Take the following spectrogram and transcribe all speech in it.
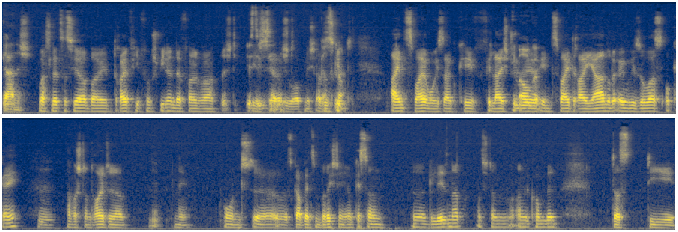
Gar nicht. Was letztes Jahr bei drei, vier, fünf Spielern der Fall war, Richtig. ist dieses Jahr nicht. überhaupt nicht. Also Ganz es genau. gibt ein, zwei, wo ich sage, okay, vielleicht in zwei, drei Jahren oder irgendwie sowas, okay. Hm. Aber Stand heute, Nee. nee. Und äh, es gab jetzt einen Bericht, den ich auch gestern äh, gelesen habe, als ich dann angekommen bin, dass die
